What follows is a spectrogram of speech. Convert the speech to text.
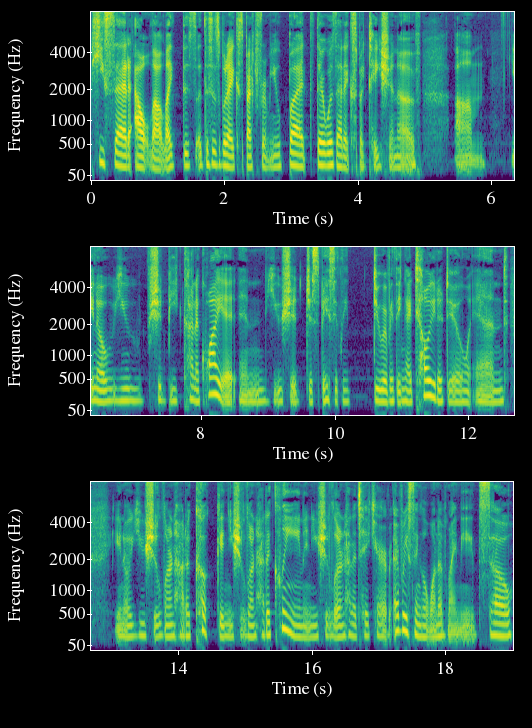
he said out loud like this this is what I expect from you, but there was that expectation of um, you know, you should be kind of quiet and you should just basically do everything I tell you to do and you know, you should learn how to cook and you should learn how to clean and you should learn how to take care of every single one of my needs. So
